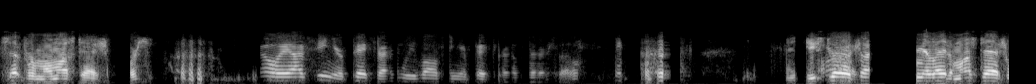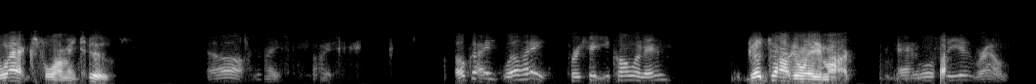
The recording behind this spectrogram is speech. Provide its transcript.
except for my mustache, of course. oh yeah, I've seen your picture. I think we've all seen your picture up there. So. you still right. try to formulate a mustache wax for me too. Oh, nice. Okay. Well, hey, appreciate you calling in, Good talking with you, Mark. and we'll see you around.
